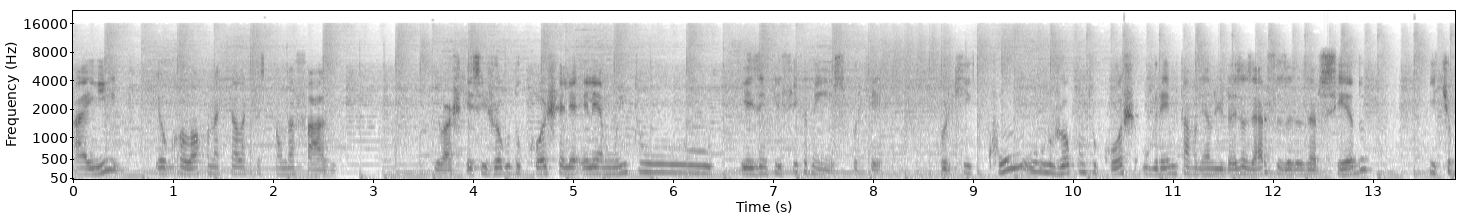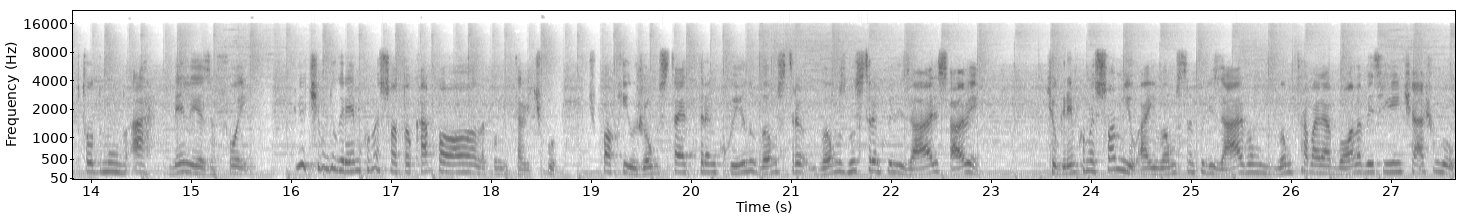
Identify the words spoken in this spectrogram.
aí eu coloco naquela questão da fase eu acho que esse jogo do Coxa, ele, ele é muito... Ele exemplifica bem isso. Por quê? Porque com o jogo contra o Coxa, o Grêmio tava ganhando de 2 a 0 fez 2 a 0 cedo. E, tipo, todo mundo... Ah, beleza, foi. E o time do Grêmio começou a tocar bola, tá, tipo, tipo, ok, o jogo está tranquilo, vamos, tra vamos nos tranquilizar, sabe? Que o Grêmio começou a mil, aí vamos tranquilizar, vamos, vamos trabalhar a bola, ver se a gente acha um gol.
